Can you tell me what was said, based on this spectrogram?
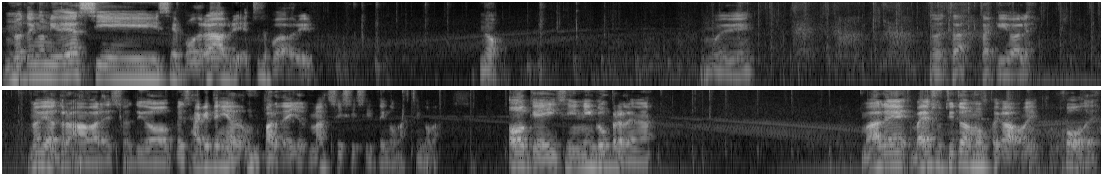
No tengo ni idea si se podrá abrir. ¿Esto se puede abrir? No. Muy bien. ¿Dónde está? Está aquí, vale. ¿No había otro? Ah, vale, eso. Digo, pensaba que tenía un par de ellos más. Sí, sí, sí, tengo más, tengo más. Ok, sin ningún problema. Vale, vaya sustito hemos pegado, ¿eh? Joder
